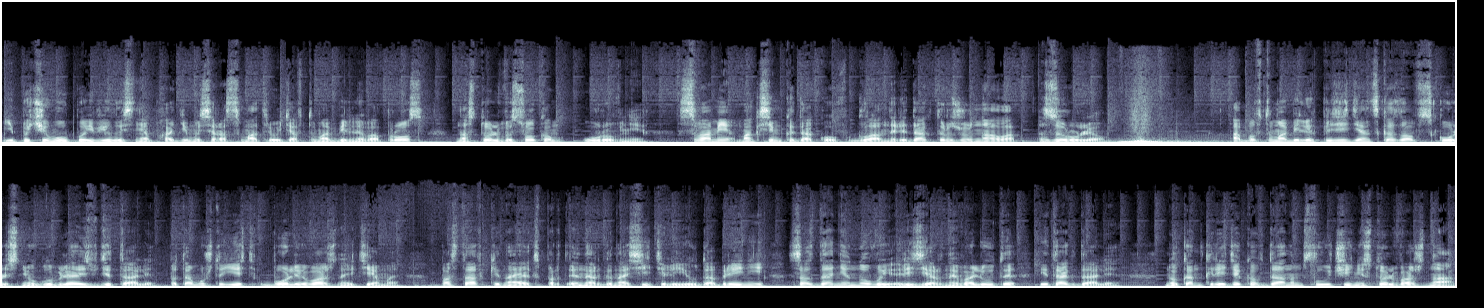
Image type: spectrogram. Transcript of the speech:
И почему появилась необходимость рассматривать автомобильный вопрос на столь высоком уровне? С вами Максим Кадаков, главный редактор журнала «За рулем». Об автомобилях президент сказал вскользь, не углубляясь в детали, потому что есть более важные темы – поставки на экспорт энергоносителей и удобрений, создание новой резервной валюты и так далее. Но конкретика в данном случае не столь важна.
